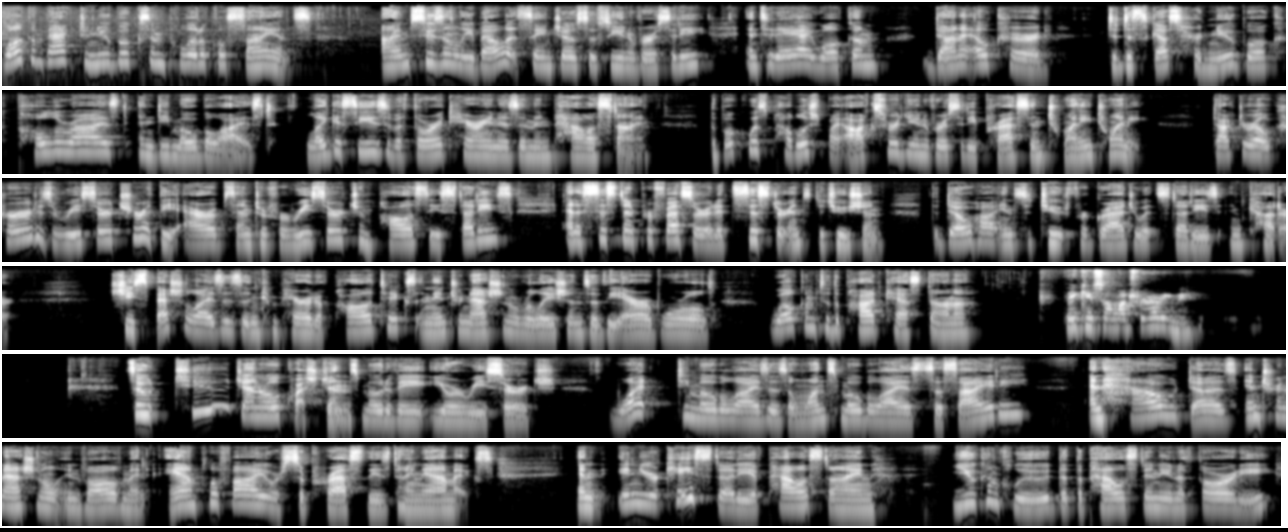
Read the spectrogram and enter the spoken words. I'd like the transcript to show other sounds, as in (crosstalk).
Welcome back to New Books in Political Science. I'm Susan Liebel at St. Joseph's University, and today I welcome Dana El-Kurd to discuss her new book, Polarized and Demobilized Legacies of Authoritarianism in Palestine. The book was published by Oxford University Press in 2020. Dr. El-Kurd is a researcher at the Arab Center for Research and Policy Studies and assistant professor at its sister institution, the Doha Institute for Graduate Studies in Qatar. She specializes in comparative politics and international relations of the Arab world. Welcome to the podcast, Dana. Thank you so much for having me. So, two general questions motivate your research. What demobilizes a once mobilized society? And how does international involvement amplify or suppress these dynamics? And in your case study of Palestine, you conclude that the Palestinian Authority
